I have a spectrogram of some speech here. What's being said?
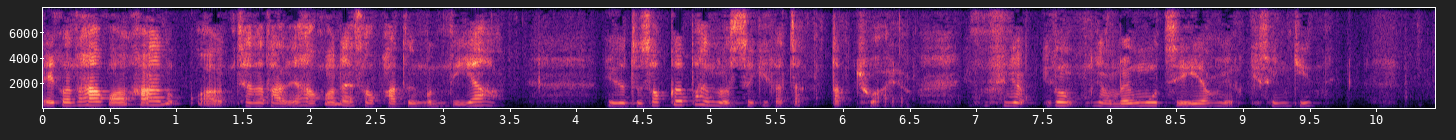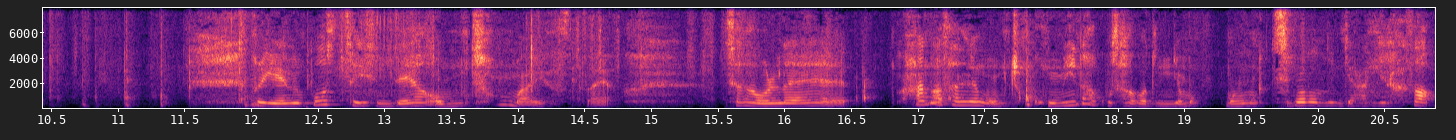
이건 학원 학원 제가 다니는 학원에서 받은 건데요. 이것도 석글판으로 쓰기가 딱, 딱 좋아요. 그냥, 이건 그냥 메모지예요. 이렇게 생긴. 그리고 얘는 포스트잇인데요. 엄청 많이 샀어요. 제가 원래 하나 사려면 엄청 고민하고 사거든요. 막, 막, 막 집어넣는 게 아니라서.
